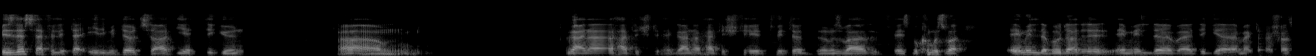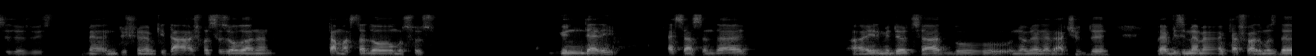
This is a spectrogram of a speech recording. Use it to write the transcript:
Bizdə səfirlikdə 24 saat 7 gün qaynar hət işləyir. Qaynar hət işləyir, Twitter'ımız var, Facebook'umuz var. Emil də burdadır. Emil də və digər əməkdaşlar siz özünüz mən düşünürəm ki, danışmısınız onlarla, təmasda da olmusunuz. Gündəlik əsasında 24 saat bu nömrələr açıqdır və bizim əməkdaşlarımız da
